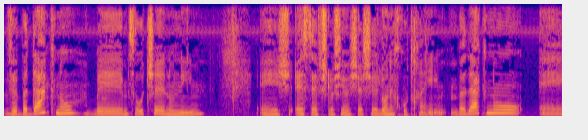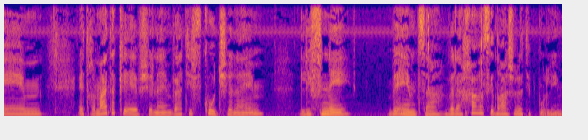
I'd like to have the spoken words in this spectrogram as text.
ובדקנו באמצעות שאלונים, אה, SF36 שאלון איכות חיים, בדקנו אה, את רמת הכאב שלהם והתפקוד שלהם לפני, באמצע ולאחר הסדרה של הטיפולים.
